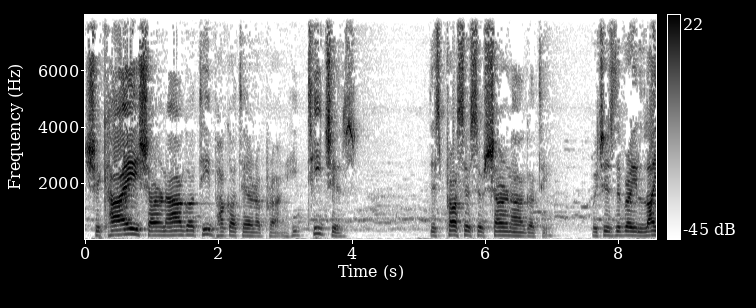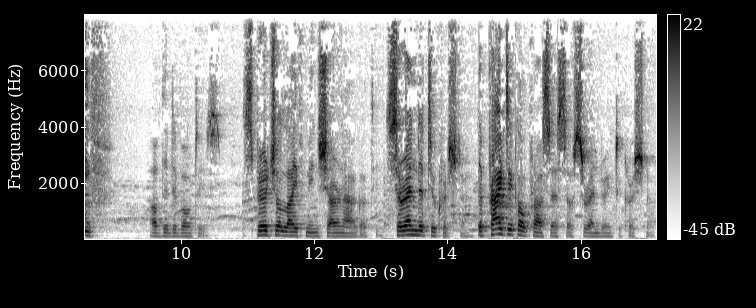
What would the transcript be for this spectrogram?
Shikai Sharanagati Bhakatera Pran. He teaches this process of Sharanagati, which is the very life of the devotees. Spiritual life means Sharanagati, surrender to Krishna, the practical process of surrendering to Krishna.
